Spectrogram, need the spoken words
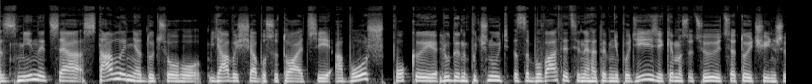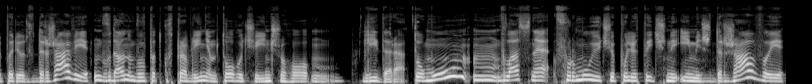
зміниться ставлення до цього явища або ситуації, або ж поки люди не почнуть забувати ці негативні події, з якими асоціюється той чи інший період в державі, в даному випадку з правлінням того чи іншого лідера лідера. Тому власне формуючи політичний імідж держави,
